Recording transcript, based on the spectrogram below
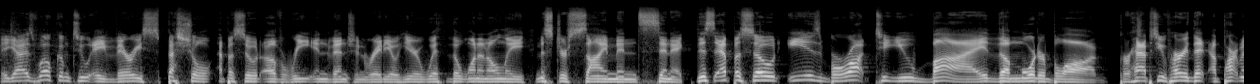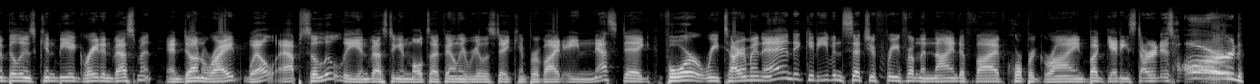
Hey guys, welcome to a very special episode of Reinvention Radio here with the one and only Mr. Simon Sinek. This episode is brought to you by the Mortar Blog. Perhaps you've heard that apartment buildings can be a great investment and done right. Well, absolutely. Investing in multifamily real estate can provide a nest egg for retirement and it could even set you free from the nine to five corporate grind. But getting started is hard.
